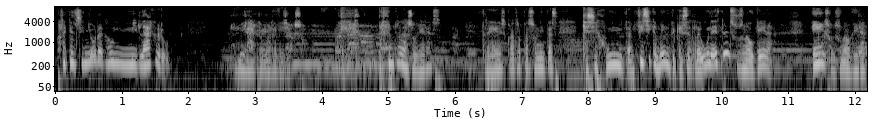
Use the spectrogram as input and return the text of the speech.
para que el Señor haga un milagro, un milagro maravilloso. Por ejemplo, en las hogueras, tres, cuatro personitas que se juntan físicamente, que se reúnen, esto es una hoguera eso es una hoguera,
